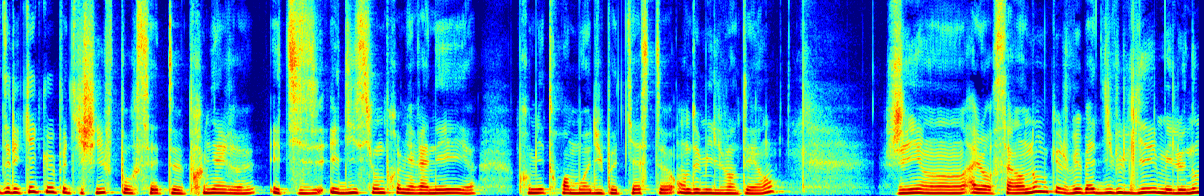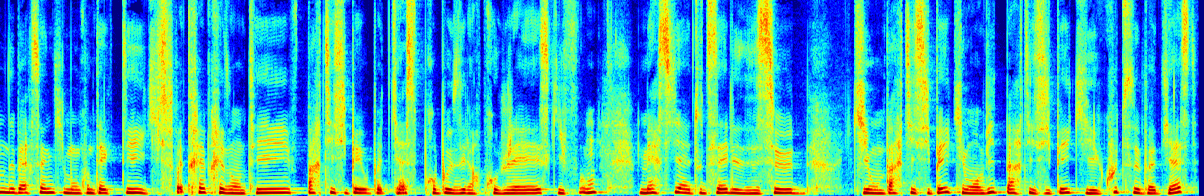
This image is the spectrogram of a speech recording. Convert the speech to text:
les quelques petits chiffres pour cette première euh, édition, première année, euh, premiers trois mois du podcast en 2021. J'ai un. Alors, c'est un nombre que je ne vais pas divulguer, mais le nombre de personnes qui m'ont contacté et qui souhaiteraient présenter, participer au podcast, proposer leurs projets, ce qu'ils font. Merci à toutes celles et ceux qui ont participé, qui ont envie de participer, qui écoutent ce podcast.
